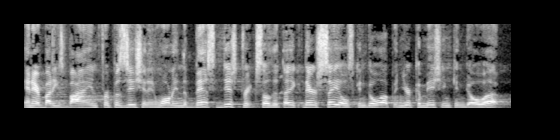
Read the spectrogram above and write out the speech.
and everybody's vying for position and wanting the best district so that they, their sales can go up and your commission can go up.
